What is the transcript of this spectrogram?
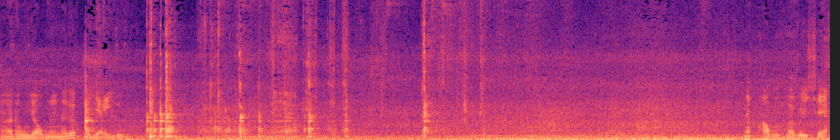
Ở thùng dầu này nó rất là dày luôn. Nắp hông hơi bị xét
